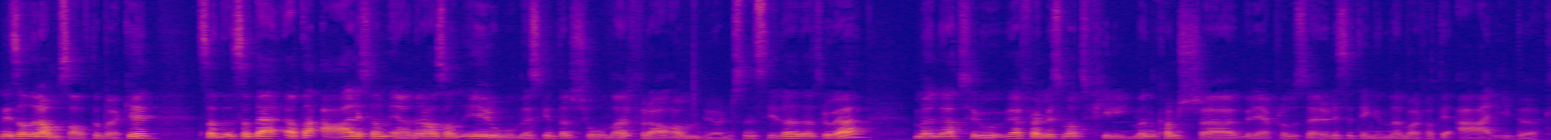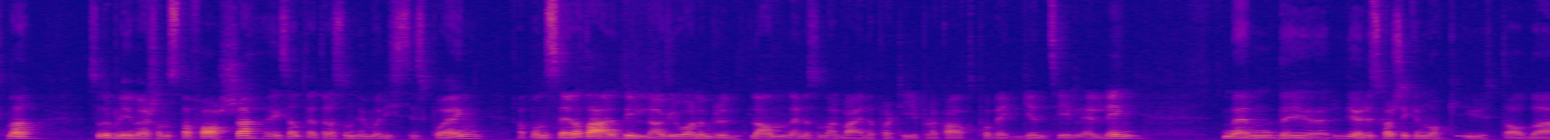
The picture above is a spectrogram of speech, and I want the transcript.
Litt sånn ramsalte bøker. Så, det- så det, at det er liksom en eller annen sånn ironisk intensjon her fra Ambjørnsens side, det tror jeg. Men jeg, tror, jeg føler liksom at filmen kanskje reproduserer disse tingene bare for at de er i bøkene. Så det blir mer sånn staffasje. ikke sant? Etter et sånn humoristisk poeng. At man ser at det er et bilde av Gro Harlem Brundtland eller en sånn Arbeiderpartiplakat på veggen til Elling. Men det, gjør, det gjøres kanskje ikke nok ut av det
